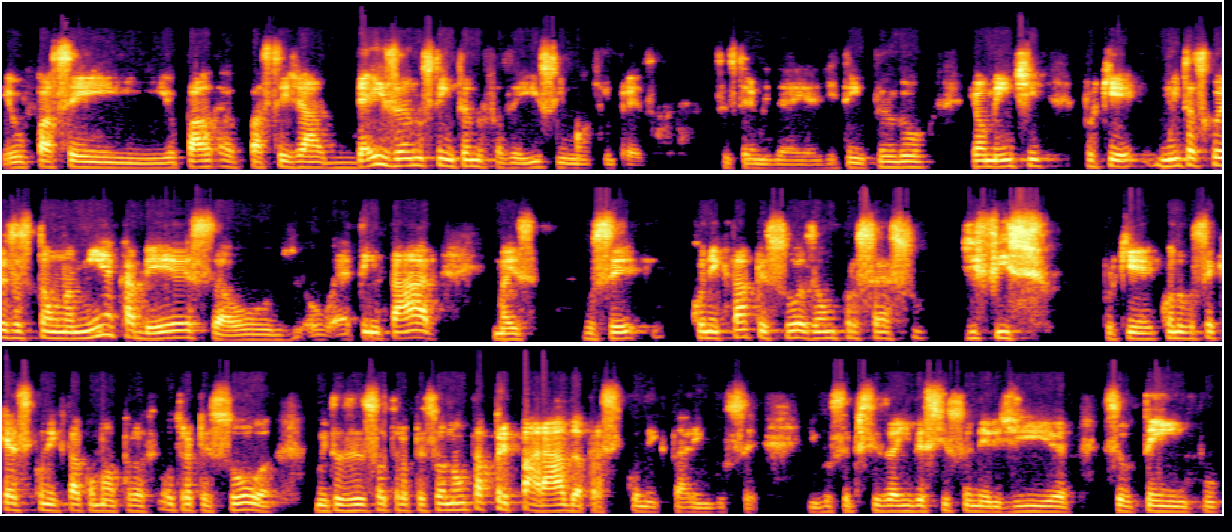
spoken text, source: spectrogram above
Eu passei, eu, passei já 10 anos tentando fazer isso em uma outra empresa vocês terem uma ideia, de tentando realmente, porque muitas coisas estão na minha cabeça, ou, ou, é tentar, mas você conectar pessoas é um processo difícil, porque quando você quer se conectar com uma outra pessoa, muitas vezes outra pessoa não está preparada para se conectar em você, e você precisa investir sua energia, seu tempo,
